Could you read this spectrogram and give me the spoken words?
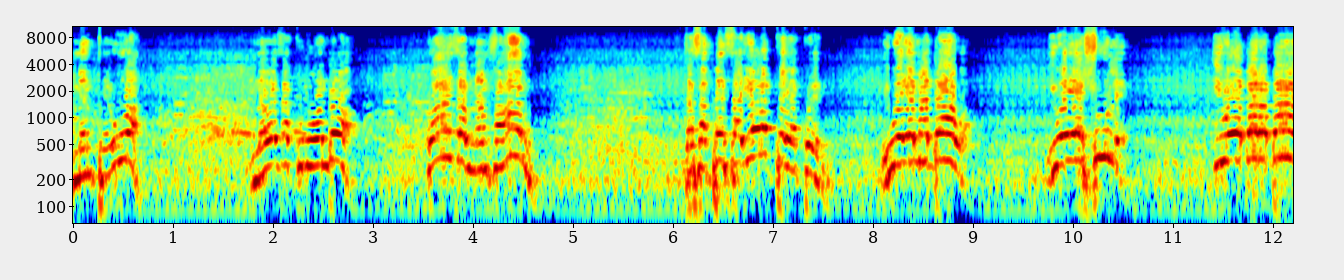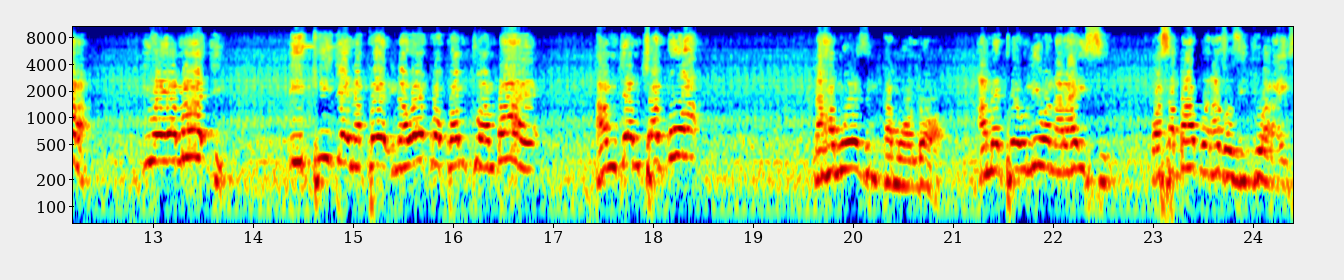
Mmemteua? Mnaweza kumwondoa? Kwanza mnamfahamu? Sasa pesa yote ya kwenu, iwe ya madawa, iwe ya shule, iwe ya barabara, iwe ya maji, ikija inawekwa kwa mtu ambaye hamjamchagua na hamwezi mkamwondoa. Ameteuliwa na rais kwa sababu anazozijua rais.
